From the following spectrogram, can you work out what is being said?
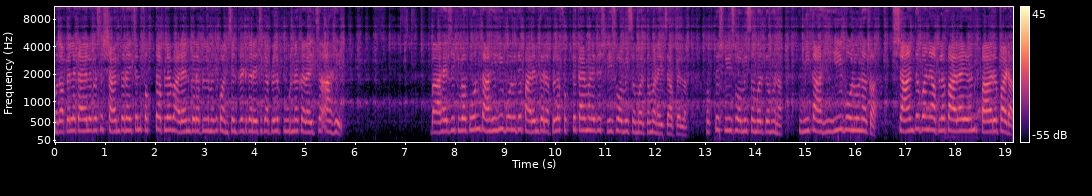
मग आपल्याला त्यावेळेला कसं शांत राहायचं आणि फक्त आपल्या पारायण कर आपल्याला म्हणजे कॉन्सन्ट्रेट करायचं की आपल्याला पूर्ण करायचं आहे. बाहेरचे किंवा कोण काहीही बोलू ते पारायण कर. आपल्याला फक्त काय म्हणायचं? श्री स्वामी समर्थ म्हणायचं आपल्याला. फक्त श्री स्वामी समर्थ म्हणा. तुम्ही काहीही बोलू नका. शांतपणे आपलं पारायण पार पाडा.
